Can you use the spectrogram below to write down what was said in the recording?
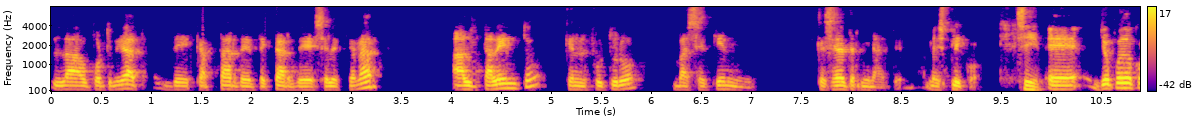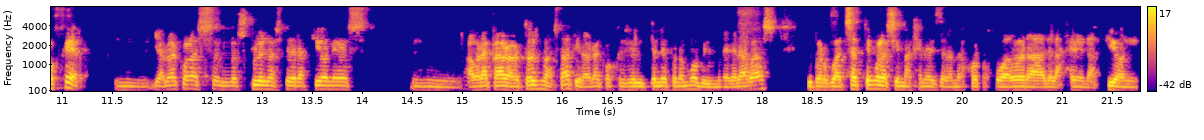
la oportunidad de captar, de detectar, de seleccionar al talento que en el futuro va a ser quien que sea determinante. Me explico. Sí. Eh, yo puedo coger y hablar con los clubes, las federaciones. Mm, ahora, claro, ahora todo es más fácil. Ahora coges el teléfono móvil, me grabas y por WhatsApp tengo las imágenes de la mejor jugadora de la generación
